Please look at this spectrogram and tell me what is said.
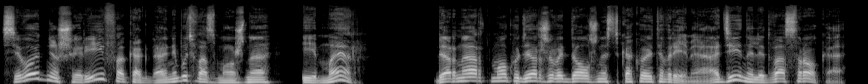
Сегодня шериф, а когда-нибудь, возможно, и мэр. Бернард мог удерживать должность какое-то время, один или два срока,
